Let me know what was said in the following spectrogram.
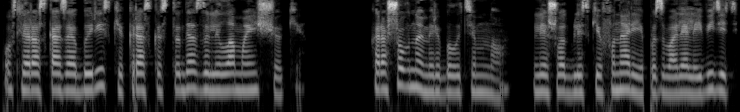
После рассказа об Ириске краска стыда залила мои щеки. Хорошо в номере было темно, Лишь отблески фонарей позволяли видеть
